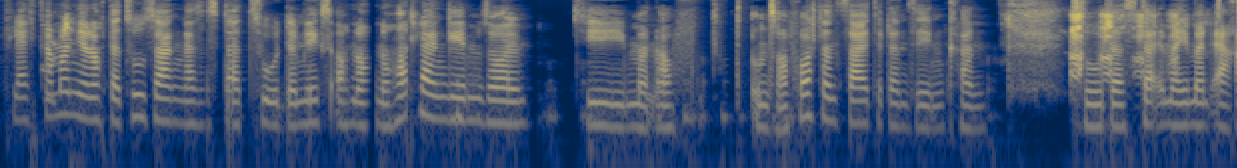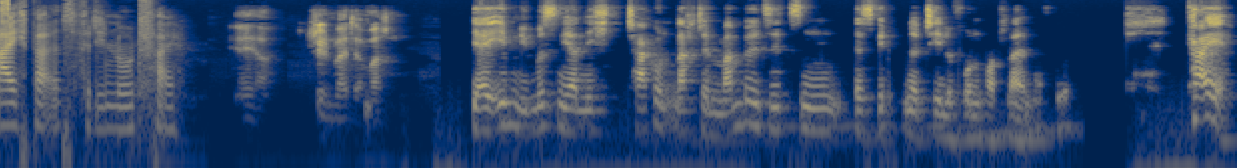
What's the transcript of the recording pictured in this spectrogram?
Vielleicht kann man ja noch dazu sagen, dass es dazu demnächst auch noch eine Hotline geben soll, die man auf unserer Vorstandsseite dann sehen kann, so dass da immer jemand erreichbar ist für den Notfall. Ja, ja. Schön weitermachen. Ja, eben, die müssen ja nicht Tag und Nacht im Mumble sitzen. Es gibt eine Telefon-Hotline dafür. Kai,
